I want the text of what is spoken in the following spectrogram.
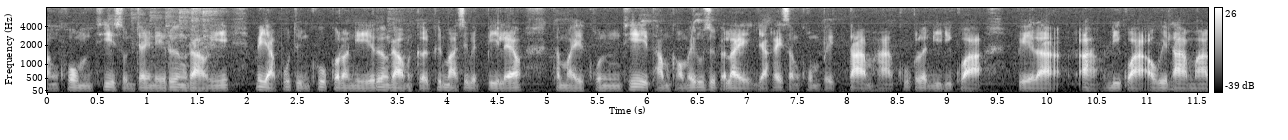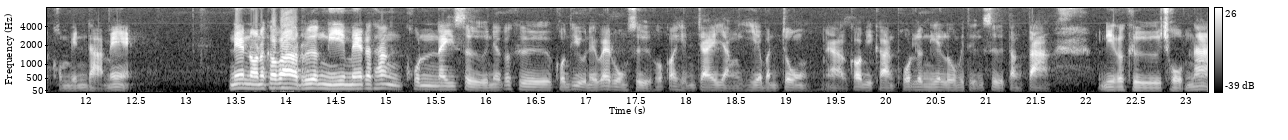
สังคมที่สนใจในเรื่องราวนี้ ไม่อยากพูดถึงคู่กรณีเรื่องราวมันเกิดขึ้นมา 11 ปีแล้วทำไมคนที่ทำเขาไม่รู้สึกอะไร อยากให้สังคมไปตามหาคู่กรณีดีกว่า เวลาอะดีกว่าเอาเวลามาคอมเมนต์ด่าแม่ แน่นอนนะครับว่าเรื่องนี้แม้กระทั่งคนในสื่อเนี่ยก็คือคนที่อยู่ในแวดวงสื่อเขาก็เห็นใจอย่างเฮียบรรจงอ่าก็มีการโพสต์เรื่องนี้รวมไปถึงสื่อต่างๆ นี่ก็คือโฉมหน้า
